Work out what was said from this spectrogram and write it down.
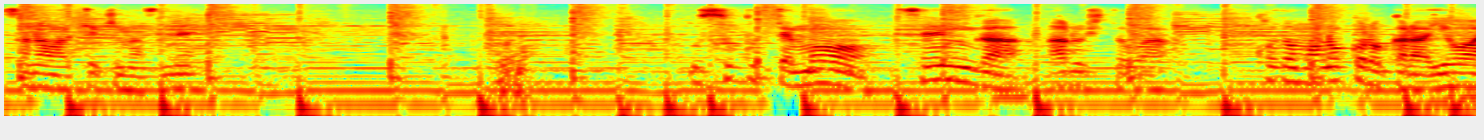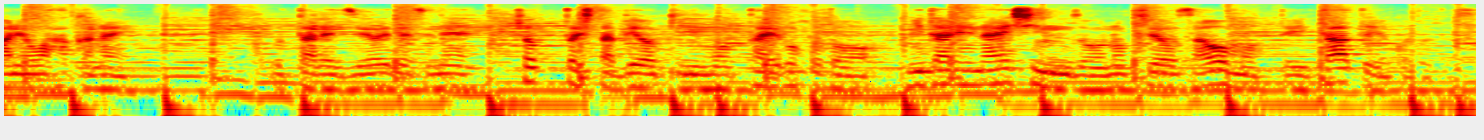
備わってきますね。薄くても線がある人は子供の頃から弱音を吐かない。打たれ強いですね。ちょっとした病気にも耐えるほど乱れない心臓の強さを持っていたということです。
